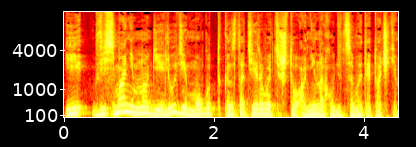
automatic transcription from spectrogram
И весьма немногие люди могут констатировать, что они находятся в этой точке.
